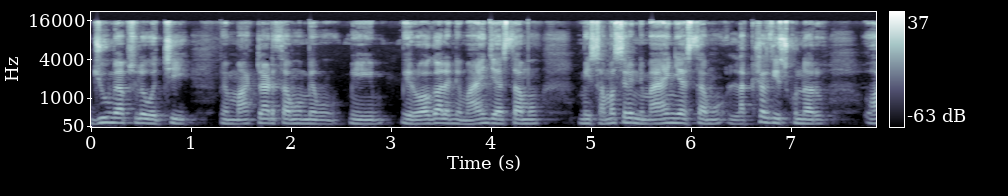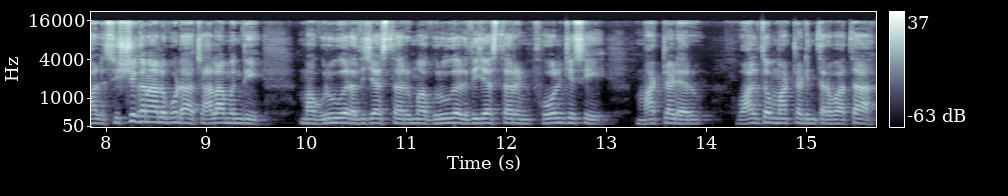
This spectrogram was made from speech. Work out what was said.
జూమ్ యాప్స్లో వచ్చి మేము మాట్లాడతాము మేము మీ మీ రోగాలన్నీ మాయం చేస్తాము మీ సమస్యలన్నీ మాయం చేస్తాము లక్షలు తీసుకున్నారు. వాళ్ళ శిష్యగణాలు కూడా చాలామంది మా గురువుగారు అది చేస్తారు మా గురువుగారు ఇది చేస్తారని ఫోన్ చేసి మాట్లాడారు. వాళ్ళతో మాట్లాడిన తర్వాత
